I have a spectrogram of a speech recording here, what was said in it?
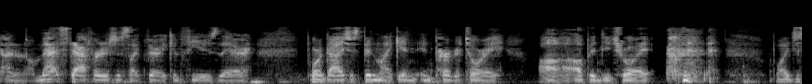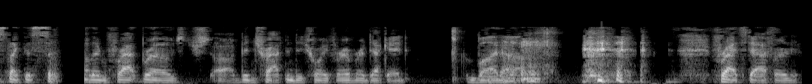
I don't know, Matt Stafford is just like very confused there. Poor guy's just been like in in purgatory uh, up in Detroit. Boy, just like this southern frat bro, uh, been trapped in Detroit for over a decade. But uh, frat Stafford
